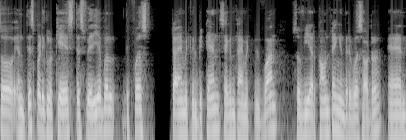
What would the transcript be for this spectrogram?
so in this particular case this variable the first time will be ten second time it will one so we are counting reverse order and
